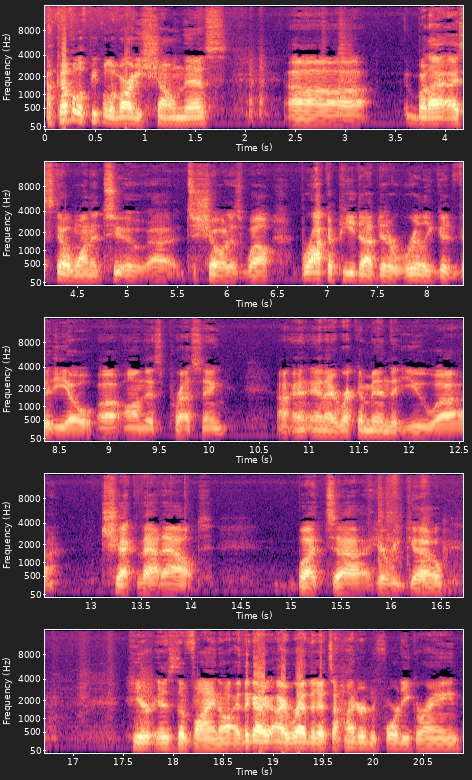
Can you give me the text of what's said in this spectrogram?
a couple of people have already shown this. Uh, but I, I, still wanted to uh, to show it as well. Baraka P Dub did a really good video uh, on this pressing, uh, and, and, I recommend that you uh, check that out. But uh, here we go. Here is the vinyl. I think I, I read that it's 140 grain.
